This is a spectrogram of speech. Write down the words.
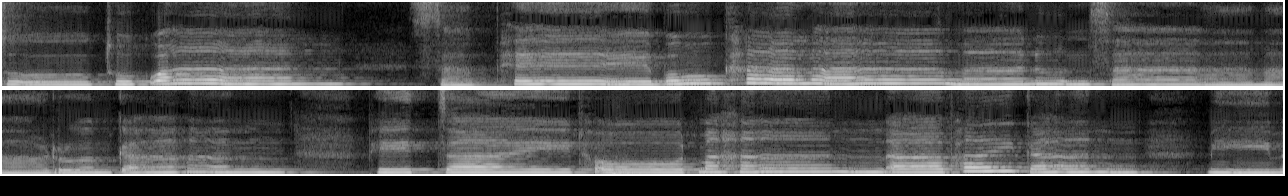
สุขทุกวัน สัพเพบุคลามานุนสามารวมกัน ผิดใจโทษมหันต์อาภัยกัน มีเม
